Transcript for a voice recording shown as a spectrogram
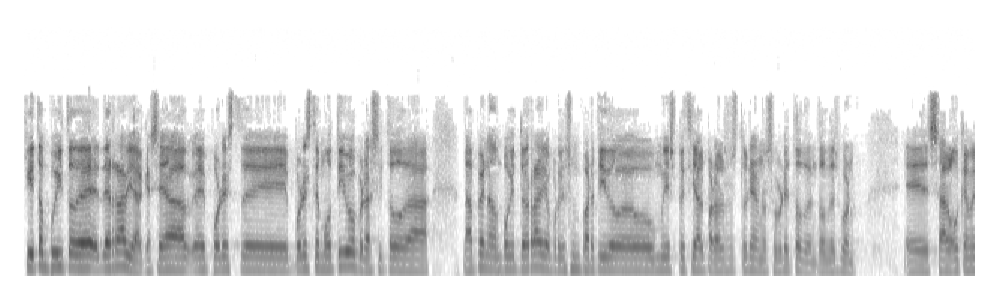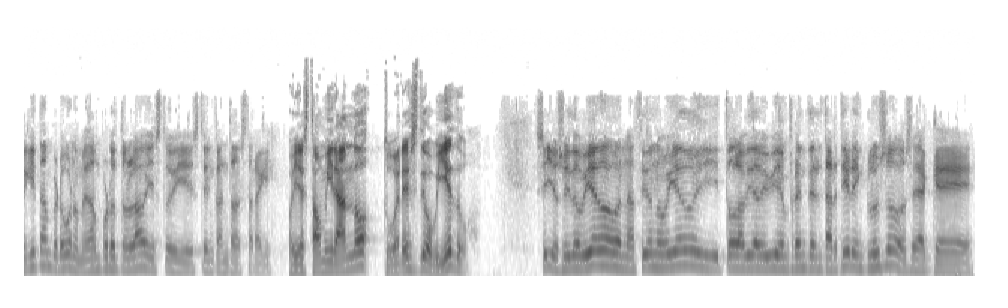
quita un poquito de, de rabia que sea eh, por, este, por este motivo, pero así todo da, da pena, un poquito de rabia porque es un partido muy especial para los asturianos sobre todo. Entonces, bueno, es algo que me quitan, pero bueno, me dan por otro lado y estoy, estoy encantado de estar aquí. Oye, he estado mirando, tú eres de Oviedo. Sí, yo soy de Oviedo, nacido en Oviedo y toda la vida viví enfrente del Tartiere incluso, o sea que,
